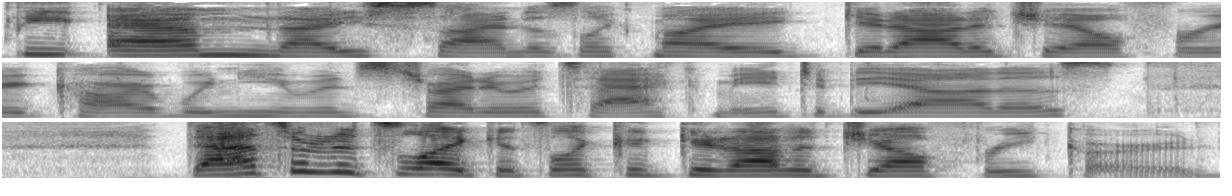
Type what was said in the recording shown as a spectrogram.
The M nice sign is like my get out of jail free card when humans try to attack me, to be honest. That's what it's like. It's like a get out of jail free card.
